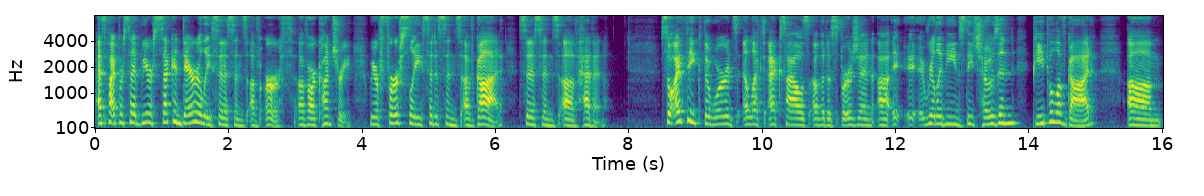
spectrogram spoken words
as Piper said, we are secondarily citizens of earth, of our country. We are firstly citizens of God, citizens of heaven. So I think the words elect exiles of the dispersion, uh, it, it really means the chosen people of God, um,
